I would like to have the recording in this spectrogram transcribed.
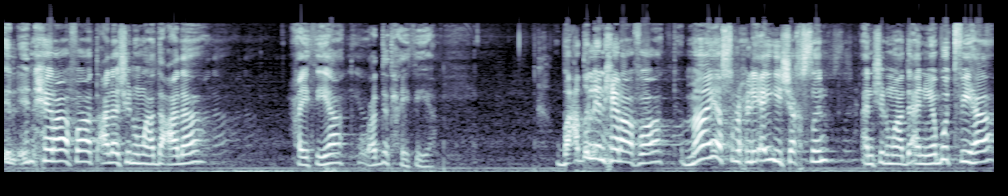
الانحرافات على شنو؟ ماذا على حيثيات وعدة حيثيات. بعض الانحرافات ما يصلح لأي شخص أن شنو؟ ماذا أن يبت فيها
